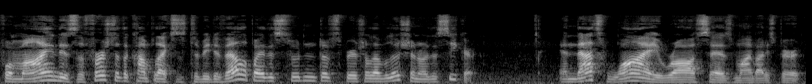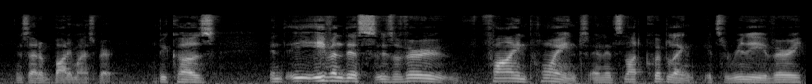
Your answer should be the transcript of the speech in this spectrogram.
For mind is the first of the complexes to be developed by the student of spiritual evolution or the seeker. And that's why Ra says mind, body, spirit instead of body, mind, spirit. Because even this is a very fine point, and it's not quibbling. It's really a very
